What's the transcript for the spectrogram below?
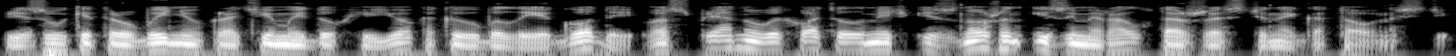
При звуке трубы неукротимый дух ее, как и в былые годы, воспрянув, выхватывал меч из ножен и замирал в торжественной готовности.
